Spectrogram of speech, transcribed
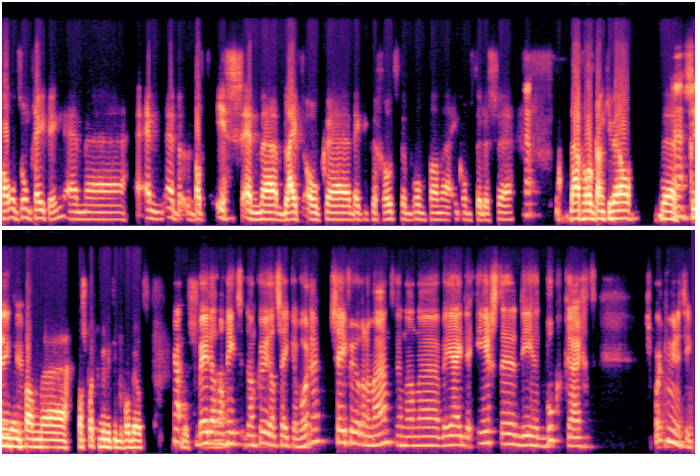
vooral onze omgeving. En, en dat is en blijft ook, denk ik, de grootste bron van inkomsten. Dus ja. daarvoor ook dankjewel de ja, vrienden van, uh, van Sportcommunity bijvoorbeeld. Ja, dus, ben je dat uh, nog niet, dan kun je dat zeker worden. 7 euro een maand en dan uh, ben jij de eerste die het boek krijgt. Sportcommunity.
